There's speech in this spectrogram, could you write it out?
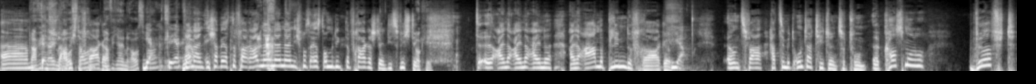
darf, ich einen darf ich eine Frage? Darf ich einen raushauen? Ja, klar, klar. Nein, nein, ich habe erst eine Frage. Nein, nein, nein, ich muss erst unbedingt eine Frage stellen, die ist wichtig. Okay. Äh, eine, eine, eine, eine arme blinde Frage. Ja. Und zwar hat sie mit Untertiteln zu tun. Äh, Cosmo wirft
